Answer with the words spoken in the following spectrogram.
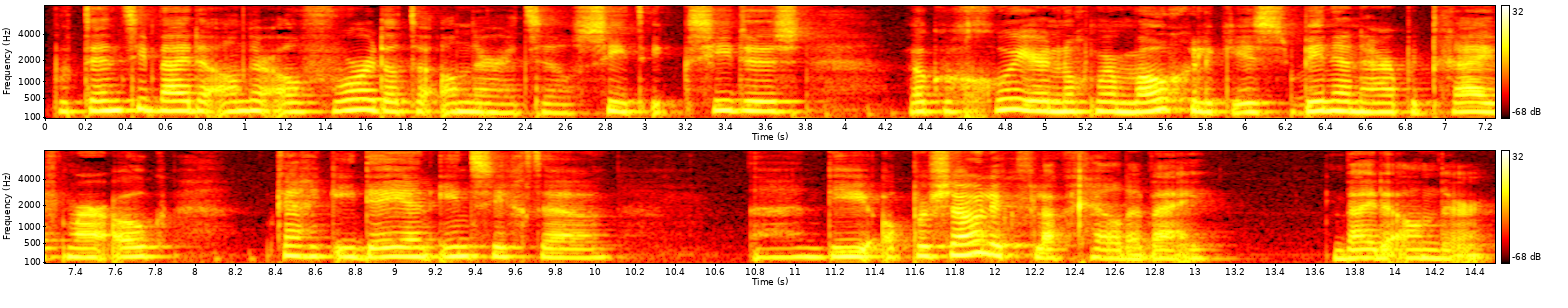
potentie bij de ander al voordat de ander het zelf ziet. Ik zie dus welke groei er nog meer mogelijk is binnen haar bedrijf, maar ook krijg ik ideeën en inzichten uh, die op persoonlijk vlak gelden bij, bij de ander.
